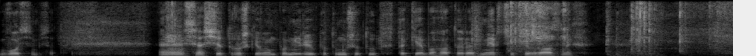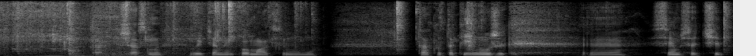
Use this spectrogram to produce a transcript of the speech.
80. Зараз ще трошки вам помірюю, тому що тут таке багато розмірчиків різних. Так, зараз ми витягнемо по максимуму. Так, отакий ножик е, 70,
